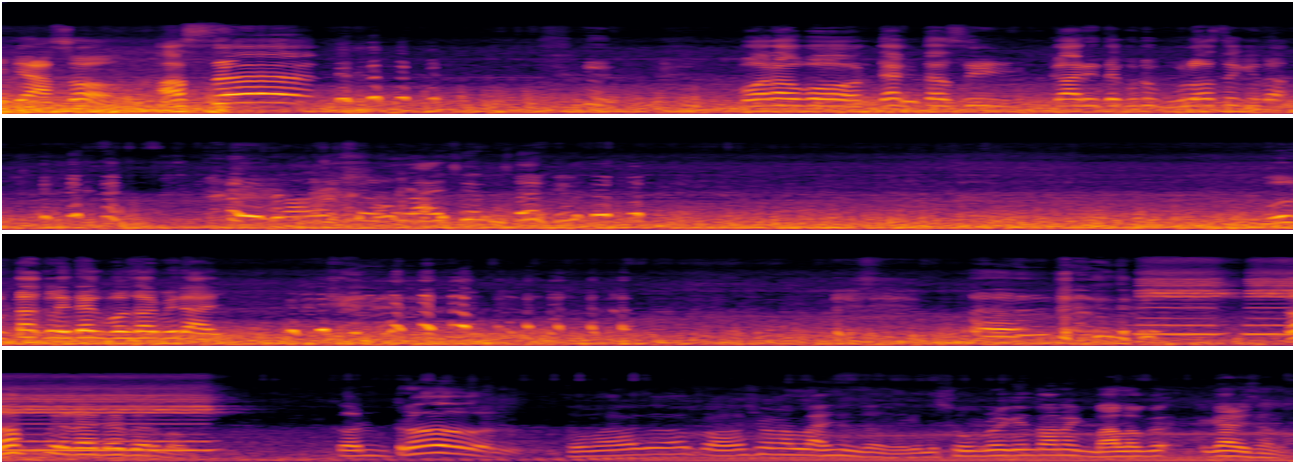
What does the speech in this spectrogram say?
জুয়েল কি আসো? আছে। বরাবর দেখতাছি গাড়িতে কোনো ভুল আছে কিনা। ভুল থাকলে দেখব যাবি নাই সব করে নাই দেখব কন্ট্রোল তোমার তো প্রফেশনাল লাইসেন্স আছে কিন্তু শুভ্র কিন্তু অনেক ভালো গাড়ি চালা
